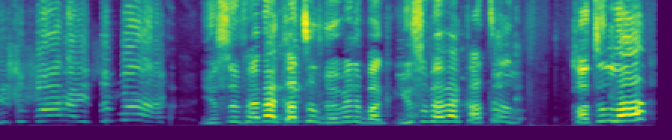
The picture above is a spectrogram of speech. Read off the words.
Yusuf'u ara Yusuf'u. Yusuf döverim bak. Yusuf hemen katıl. Katıl la.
